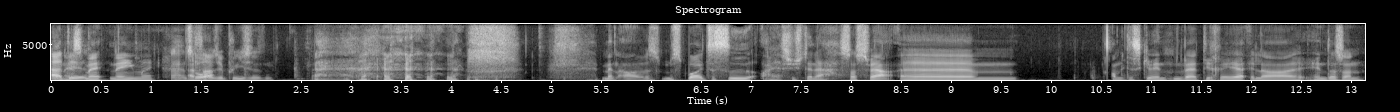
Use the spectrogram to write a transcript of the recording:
Ja, his det- ma- name, ikke? han stod Altså- også i preseason. Men øh, spøj til side, og jeg synes, den er så svær. Øhm, om det skal enten være De Gea eller Henderson.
